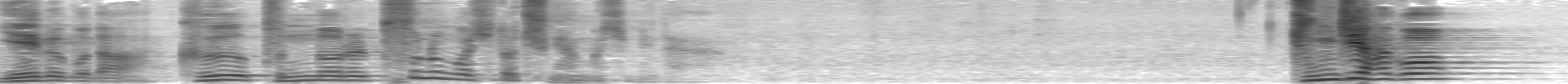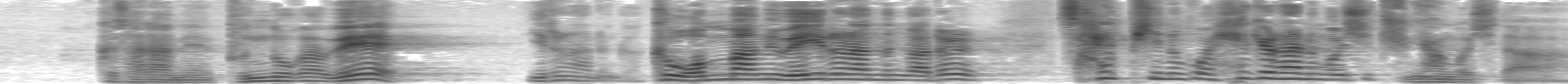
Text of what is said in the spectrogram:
예배보다 그 분노를 푸는 것이 더 중요한 것입니다. 중지하고 그 사람의 분노가 왜 일어나는가, 그 원망이 왜 일어났는가를 살피는 거 해결하는 것이 중요한 것이다.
